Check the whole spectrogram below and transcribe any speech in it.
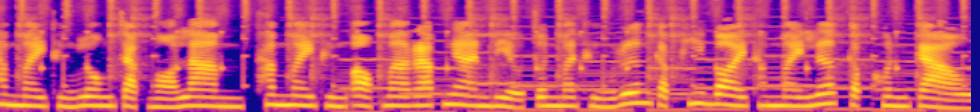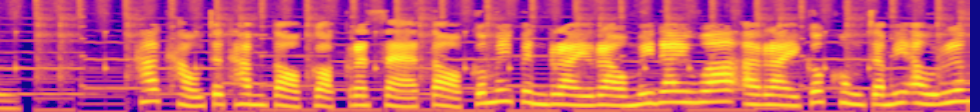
ทำไมถึงลงจากหมอลำ ทำไมถึงออกมารับงานเดี่ยวจนมาถึงเรื่องกับพี่บอยทำไมเลิกกับคนเก่า ถ้าเขาจะทำต่อเกาะกระแสต่อก็ไม่เป็นไรเราไม่ได้ว่าอะไรก็คงจะไม่เอาเรื่อง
